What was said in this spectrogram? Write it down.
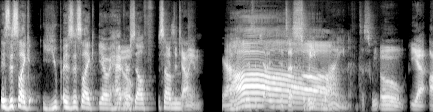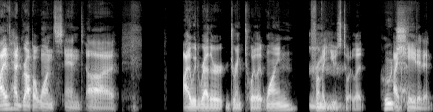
Is this like you? Is this like you know? Have No. yourself some. it's Italian. Yeah, Ah. it is Italian. It's a sweet wine. It's a sweet. wine. Oh yeah, I've had grappa once, and uh, I would rather drink toilet wine from a used Mm. toilet. Hooch. I hated it.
